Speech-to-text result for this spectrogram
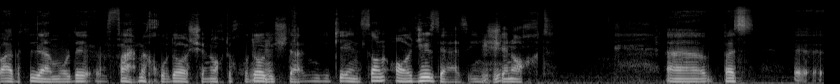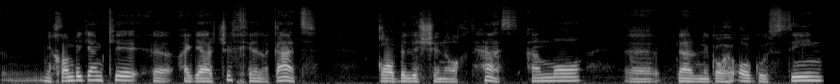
البته در مورد فهم خدا شناخت خدا بیشتر میگه که انسان عاجز از این شناخت. پس می‌خوام بگم که اگرچه خلقت قابل شناخت هست. اما در نگاه آگوستین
